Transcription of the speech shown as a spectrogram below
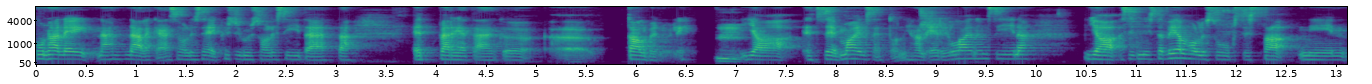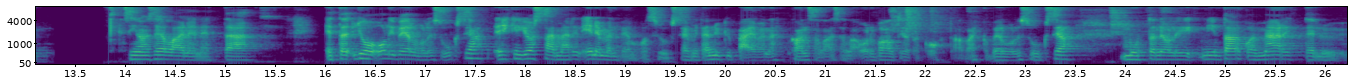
Kun hän ei nähnyt nälkää, se, oli se kysymys oli siitä, että, että pärjätäänkö äh, talven yli. Mm. Ja että se mindset on ihan erilainen siinä. Ja sitten niistä velvollisuuksista, niin siinä on sellainen, että että joo, oli velvollisuuksia, ehkä jossain määrin enemmän velvollisuuksia, mitä nykypäivänä kansalaisella on valtiota kohtaan, vaikka velvollisuuksia, mutta ne oli niin tarkoin määrittely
